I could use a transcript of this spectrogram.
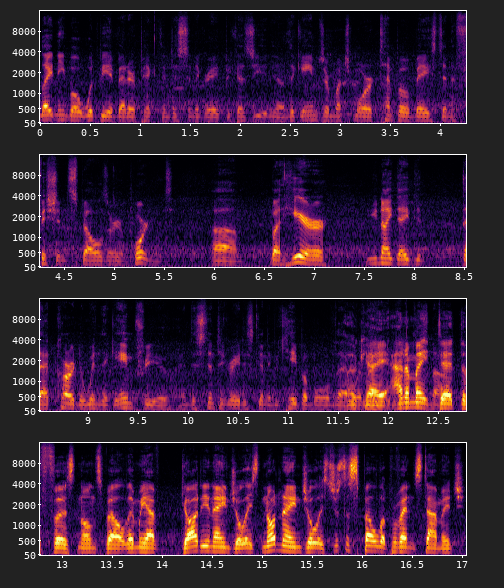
Lightning Bolt would be a better pick than Disintegrate because you, you know the games are much more tempo based and efficient spells are important. Um, but here, Unite did that card to win the game for you, and Disintegrate is going to be capable of that. Okay, Animate. Dead, the first non spell. Then we have Guardian Angel. It's not an angel, it's just a spell that prevents damage.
